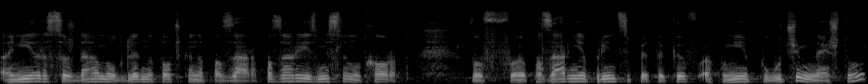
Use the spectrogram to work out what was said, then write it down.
а ние разсъждаваме от гледна точка на пазара. Пазар е измислен от хората. В пазарния принцип е такъв, ако ние получим нещо,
